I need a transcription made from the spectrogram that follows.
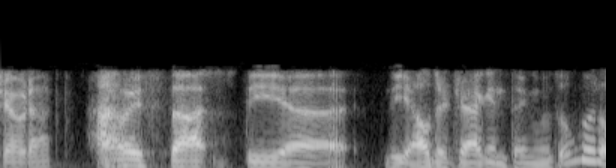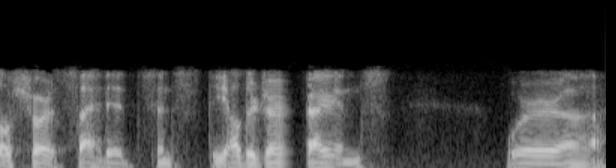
showed up. I always thought the uh, the Elder Dragon thing was a little short-sighted, since the Elder Dragons were uh,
